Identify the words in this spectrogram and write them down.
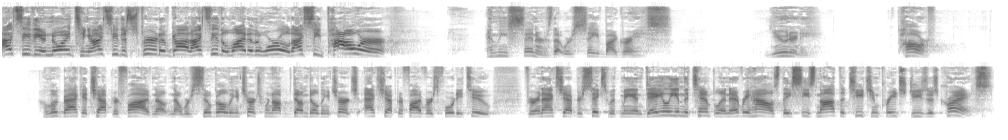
I see the anointing. I see the Spirit of God. I see the light of the world. I see power and these sinners that were saved by grace. Unity. Powerful. I look back at chapter 5. Now, now, we're still building a church. We're not done building a church. Acts chapter 5, verse 42. If you're in Acts chapter 6 with me, and daily in the temple, in every house, they cease not to teach and preach Jesus Christ.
